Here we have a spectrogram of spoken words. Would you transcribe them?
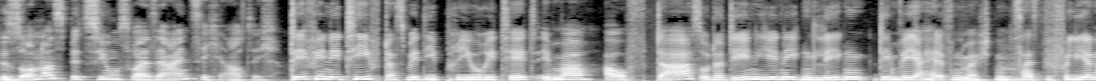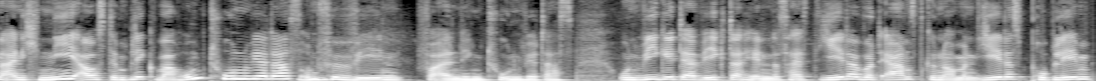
besonders beziehungsweise einzigartig? Definitiv, dass wir die Priorität immer auf das oder denjenigen legen, dem wir ja helfen möchten. Mhm. Das heißt, wir verlieren eigentlich nie aus dem Blick, warum tun wir das mhm. und für wen vor allen Dingen tun wir das und wie geht der Weg dahin. Das heißt, jeder wird ernst genommen, jedes Problem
